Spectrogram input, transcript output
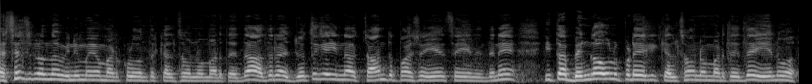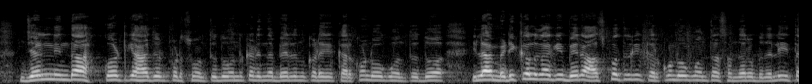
ಮೆಸೇಜ್ಗಳನ್ನು ವಿನಿಮಯ ಮಾಡಿಕೊಳ್ಳುವಂಥ ಕೆಲಸವನ್ನು ಮಾಡ್ತಾ ಇದ್ದ. ಅದರ ಜೊತೆಗೆ ಇನ್ನು ಚಾಂದ್ ಪಾಷ ಎಸ್ ಏನಿದ್ದಾನೆ, ಈತ ಬೆಂಗಾವಲು ಪಡೆಯಾಗಿ ಕೆಲಸವನ್ನು ಮಾಡ್ತಾ ಇದ್ದ. ಏನು ಜೈಲಿನಿಂದ ಕೋರ್ಟ್ಗೆ ಹಾಜರುಪಡಿಸುವಂಥದ್ದು ಒಂದು ಕಡೆಯಿಂದ ಬೇರೆ ಒಂದು ಕಡೆಗೆ ಕರ್ಕೊಂಡು ಹೋಗುವಂಥದ್ದು ಇಲ್ಲ ಮೆಡಿಕಲ್ಗಾಗಿ ಬೇರೆ ಆಸ್ಪತ್ರೆಗೆ ಕರ್ಕೊಂಡು ಹೋಗುವಂಥ ಸಂದರ್ಭದಲ್ಲಿ ಈತ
